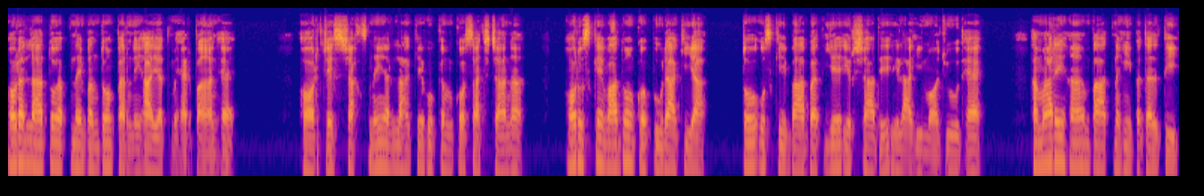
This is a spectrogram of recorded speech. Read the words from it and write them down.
और अल्लाह तो अपने बंदों पर नहायत मेहरबान है। और जिस शख्स ने अल्लाह के हुक्म को सच जाना और उसके वादों को पूरा किया तो उसकी बाबत ये इरशाद इलाही मौजूद है। हमारे यहाँ बात नहीं बदलती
